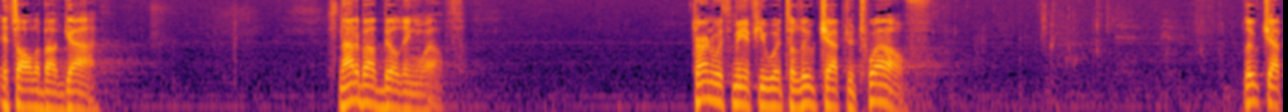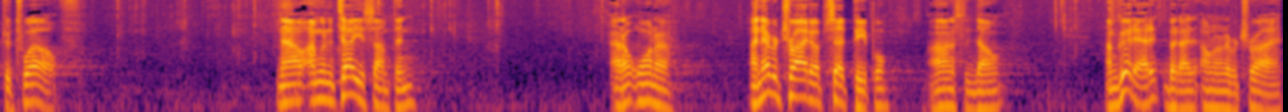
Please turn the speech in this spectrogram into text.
It's all about God. It's not about building wealth. Turn with me, if you would, to Luke chapter 12. Luke chapter 12. Now, I'm going to tell you something. I don't want to, I never try to upset people. I honestly don't. I'm good at it, but I don't ever try.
